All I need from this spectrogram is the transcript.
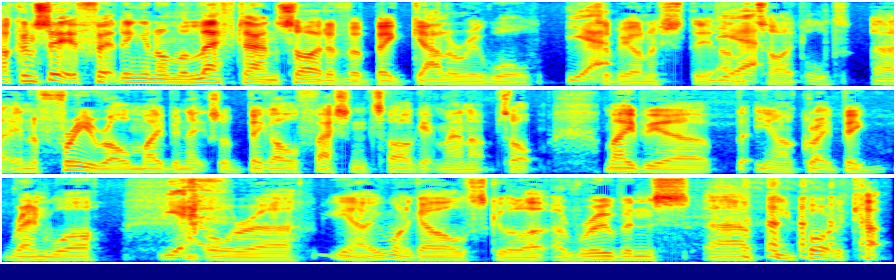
I can see it fitting in on the left hand side of a big gallery wall. Yeah. To be honest, the Yeah. untitled uh, in a free role, maybe next to a big old fashioned Target man up top. Maybe a you know a great big Renoir. Yeah. Or uh, you know you want to go old school, a, a Rubens. Uh, you bought a cou-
